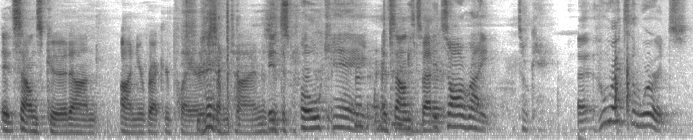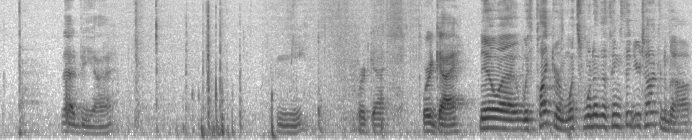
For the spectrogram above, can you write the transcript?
it sounds good on on your record player sometimes. It's okay. it sounds better. It's all right. It's okay. Uh, who writes the words? That'd be I. Me. Word guy. Word guy. Now, uh, with Plectrum, what's one of the things that you're talking about?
